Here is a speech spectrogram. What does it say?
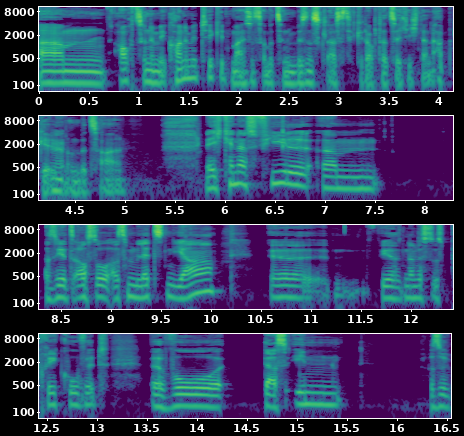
ähm, auch zu einem Economy-Ticket, meistens aber zu einem Business-Class-Ticket auch tatsächlich dann abgelten ja. und bezahlen. Ja, ich kenne das viel, ähm, also jetzt auch so aus dem letzten Jahr, äh, wie nanntest du es, Prä-Covid, äh, wo das in also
